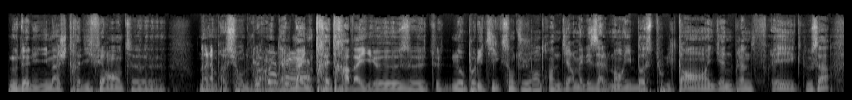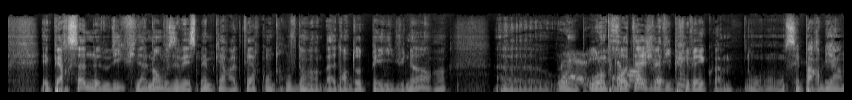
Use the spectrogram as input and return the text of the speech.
nous donne une image très différente. On a l'impression de voir une. Allemagne très travailleuse. Nos politiques sont toujours en train de dire, mais les Allemands, ils bossent tout le temps, ils gagnent plein de fric, tout ça. Et personne ne nous dit que finalement, vous avez ce même caractère qu'on trouve dans bah, dans d'autres pays du Nord, hein, où, Mais on, où on protège la vie privée, quoi. On, on sépare bien.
